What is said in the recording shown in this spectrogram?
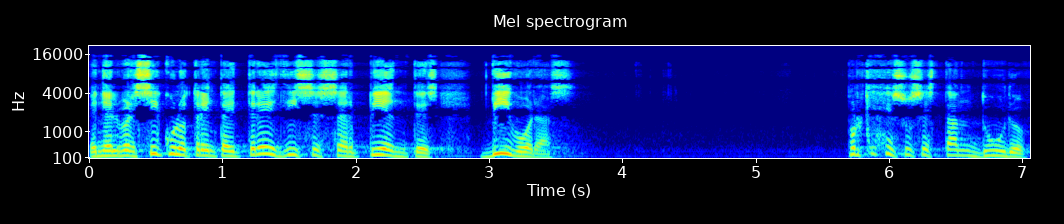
en el versículo 33 dice serpientes, víboras. ¿Por qué Jesús es tan duro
